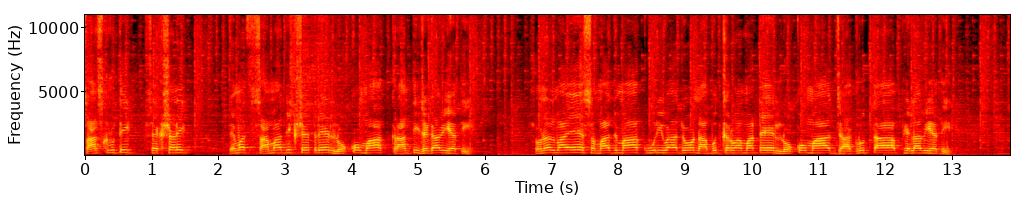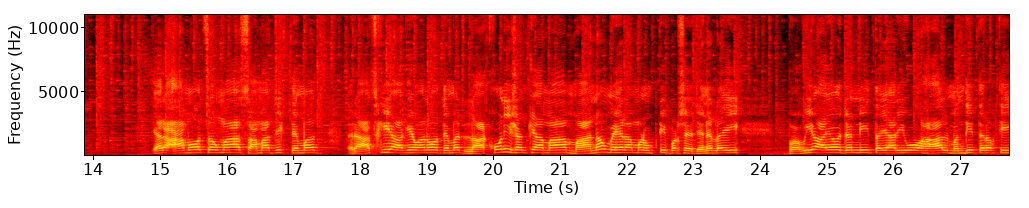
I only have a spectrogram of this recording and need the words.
સાંસ્કૃતિક, શૈક્ષણિક તેમજ સામાજિક ક્ષેત્રે લોકોમાં ક્રાંતિ જગાવી હતી. સોનલમાએ સમાજમાં કુરિવાજો નાબૂદ કરવા માટે લોકોમાં જાગૃતતા ફેલાવી હતી. ત્યારે આ મહોત્સવમાં સામાજિક તેમજ રાજકીય આગેવાનો તેમજ લાખોની સંખ્યામાં માનવ મહેરામણ ઉમટી પડશે, જેને લઈ ભવ્ય આયોજનની તૈયારીઓ હાલ મંદિર તરફથી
